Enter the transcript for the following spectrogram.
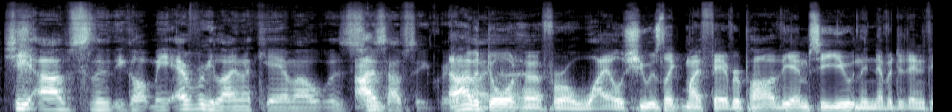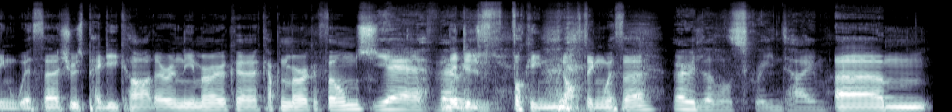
She absolutely got me. Every line that came out was I've- just absolutely great. I've adored her for a while. She was like my favorite part of the MCU, and they never did anything with her. She was Peggy Carter in the America Captain America films. Yeah, they did fucking nothing with her. very little screen time. Um,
